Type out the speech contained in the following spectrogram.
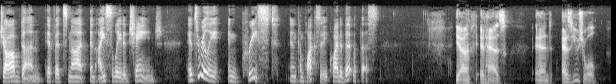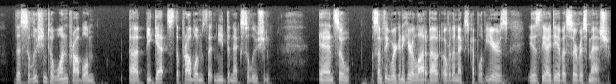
job done if it's not an isolated change. It's really increased in complexity quite a bit with this. Yeah, it has. And as usual, the solution to one problem uh, begets the problems that need the next solution. And so, something we're going to hear a lot about over the next couple of years is the idea of a service mesh.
